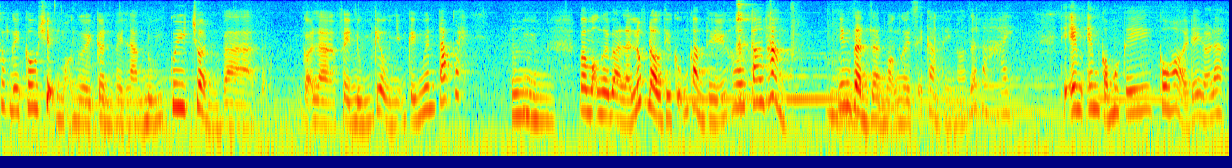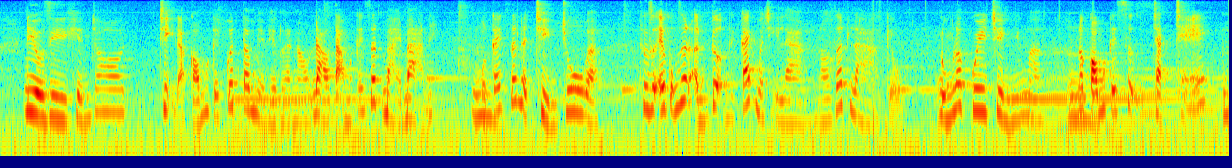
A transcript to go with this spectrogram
trong cái câu chuyện mọi người cần phải làm đúng quy chuẩn và gọi là phải đúng kiểu những cái nguyên tắc ấy ừ. ừ. và mọi người bảo là lúc đầu thì cũng cảm thấy hơi căng thẳng ừ. nhưng dần dần mọi người sẽ cảm thấy nó rất là hay thì em em có một cái câu hỏi đây đó là điều gì khiến cho chị đã có một cái quyết tâm về việc là nó đào tạo một cách rất bài bản ấy ừ. một cách rất là chỉn chu và thực sự em cũng rất ấn tượng cái cách mà chị làm nó rất là kiểu đúng là quy trình nhưng mà ừ. nó có một cái sự chặt chẽ ừ.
